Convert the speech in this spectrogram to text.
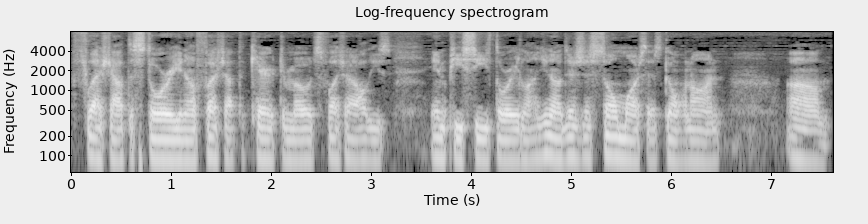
flesh out the story, you know, flesh out the character modes, flesh out all these NPC storylines. You know, there's just so much that's going on. Um,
